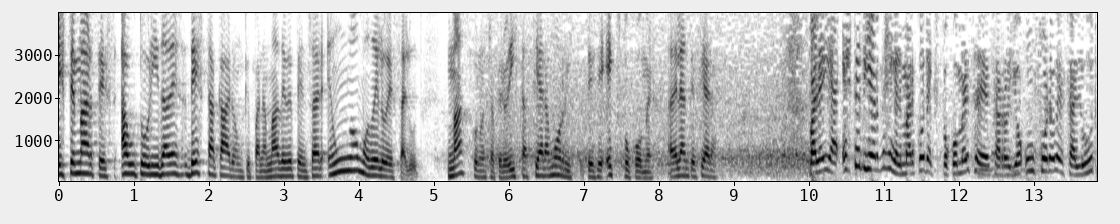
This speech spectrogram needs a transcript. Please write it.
este martes, autoridades destacaron que Panamá debe pensar en un nuevo modelo de salud. Más con nuestra periodista Ciara Morris desde Expo Comer. Adelante, Ciara. Valeria, este viernes en el marco de Expo Comer se desarrolló un foro de salud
